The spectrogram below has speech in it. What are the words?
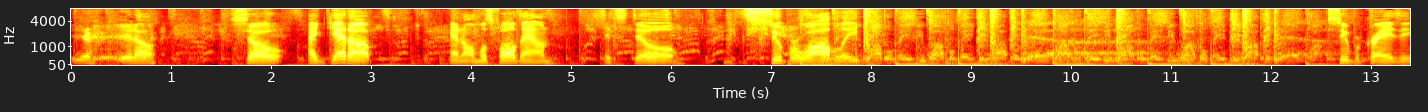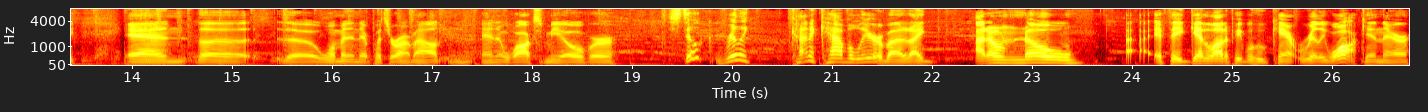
You know. So I get up and almost fall down. It's still super wobbly. Super crazy. And the the woman in there puts her arm out and, and walks me over. Still really kind of cavalier about it. I I don't know uh, if they get a lot of people who can't really walk in there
